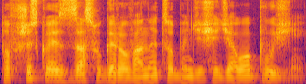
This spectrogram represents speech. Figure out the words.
to wszystko jest zasugerowane, co będzie się działo później.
